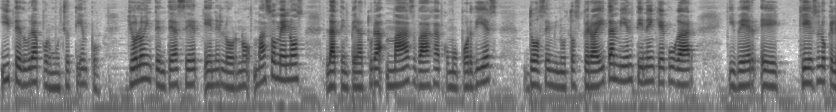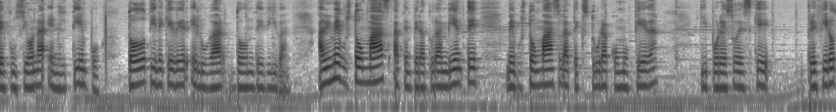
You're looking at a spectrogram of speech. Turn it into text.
y te dura por mucho tiempo. Yo lo intenté hacer en el horno, más o menos la temperatura más baja, como por 10, 12 minutos. Pero ahí también tienen que jugar y ver eh, qué es lo que le funciona en el tiempo. Todo tiene que ver el lugar donde vivan. A mí me gustó más a temperatura ambiente, me gustó más la textura como queda y por eso es que prefiero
